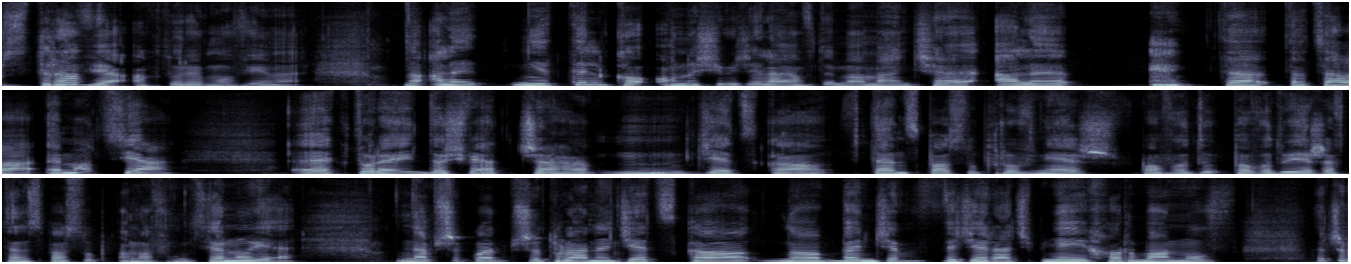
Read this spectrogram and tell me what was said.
zdrowia, o którym mówimy. No ale nie tylko one się wydzielają w tym momencie, ale ta, ta cała emocja, której doświadcza mm, dziecko, w ten sposób również powoduje, że w ten sposób ono funkcjonuje. Na przykład przytulane dziecko no, będzie wydzierać mniej hormonów, znaczy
